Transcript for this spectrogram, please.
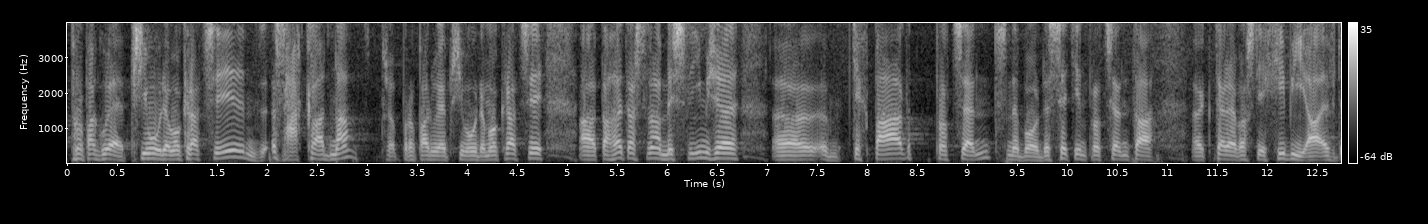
propaguje přímou demokracii, základna propaguje přímou demokracii. A tahle ta strana, myslím, že těch pár nebo desetin procenta Eh, které vlastně chybí AFD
